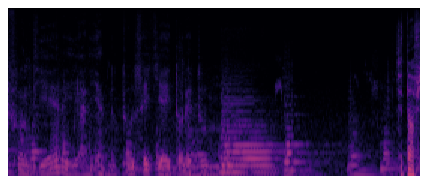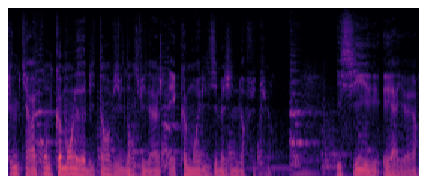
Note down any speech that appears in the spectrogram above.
frontières, il n'y a rien de tout, ce qui a étonné tout le monde. C'est un film qui raconte comment les habitants vivent dans ce village et comment ils imaginent leur futur. Ici et ailleurs,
